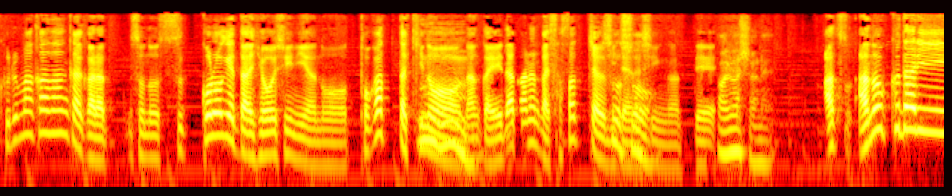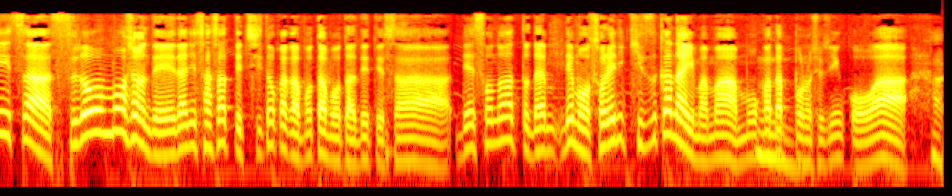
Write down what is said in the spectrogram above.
車かなんかから、その、すっ転げた拍子に、あの、尖った木うんうんのなんか枝かなんかに刺さっちゃうみたいなシーンがあって、ありましたね。あつあのくだりさ、スローモーションで枝に刺さって血とかがボタボタ出てさ、で、その後で、でもそれに気づかないまま、もう片っぽの主人公は、はい。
